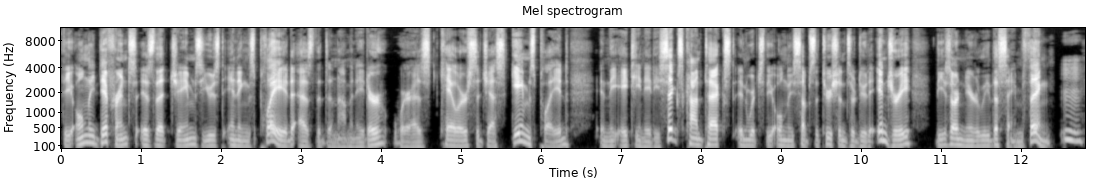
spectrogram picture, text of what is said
The only difference is that James used innings played as the denominator, whereas Caylor suggests games played. In the 1886 context, in which the only substitutions are due to injury, these are nearly the same thing. Mm.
